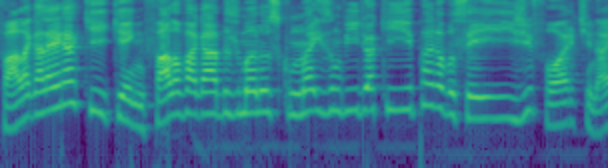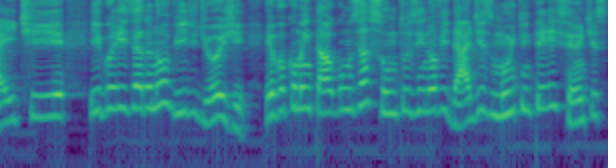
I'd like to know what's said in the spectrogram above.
Fala galera, aqui quem fala é Vagabos Manos com mais um vídeo aqui para vocês de Fortnite. E gurizada, no vídeo de hoje eu vou comentar alguns assuntos e novidades muito interessantes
